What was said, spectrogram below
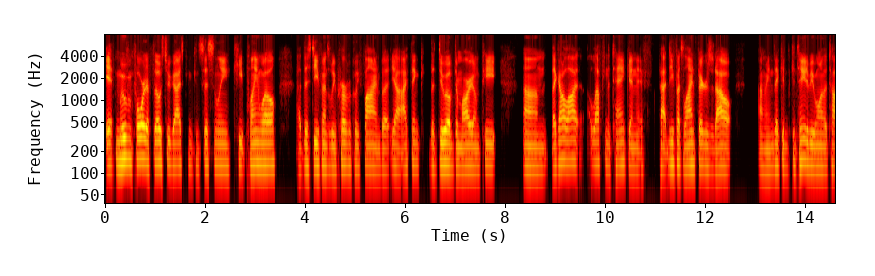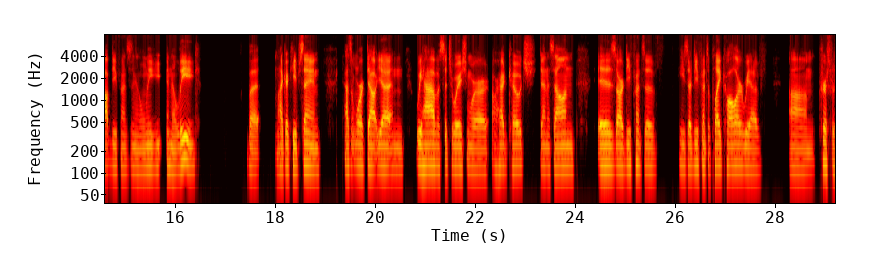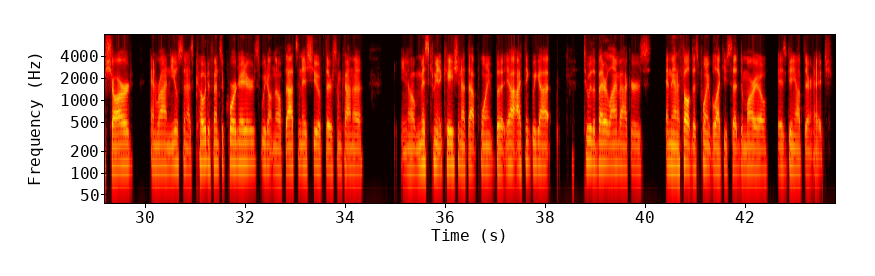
if moving forward if those two guys can consistently keep playing well, that this defense will be perfectly fine. But yeah, I think the duo of Demario and Pete um, they got a lot left in the tank and if that defense line figures it out, I mean, they could continue to be one of the top defenses in the league in the league. But like I keep saying, hasn't worked out yet. And we have a situation where our, our head coach, Dennis Allen, is our defensive, he's our defensive play caller. We have um, Kris Richard and Ryan Nielsen as co-defensive coordinators. We don't know if that's an issue, if there's some kind of, you know, miscommunication at that point. But yeah, I think we got two of the better linebackers in the NFL at this point. But like you said, Demario is getting up there in age.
